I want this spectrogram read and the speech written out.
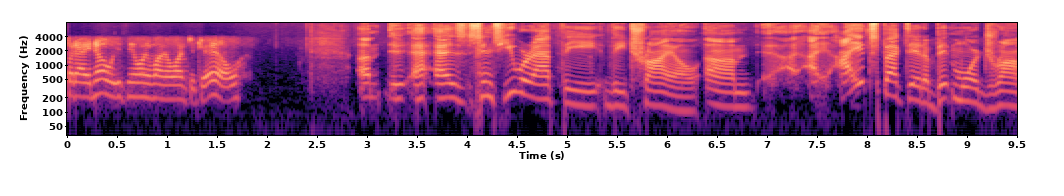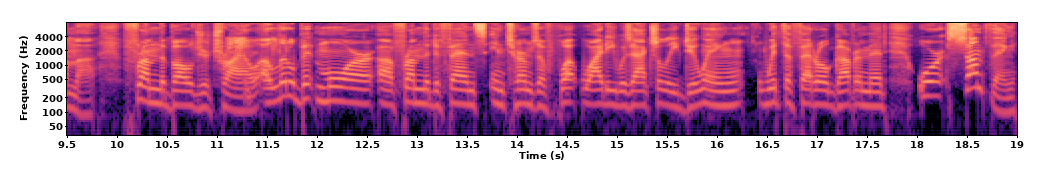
But I know he's the only one who went to jail. Um, as since you were at the the trial, um, I, I, expected a bit more drama from the Bulger trial, a little bit more uh, from the defense in terms of what Whitey was actually doing with the federal government or something.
